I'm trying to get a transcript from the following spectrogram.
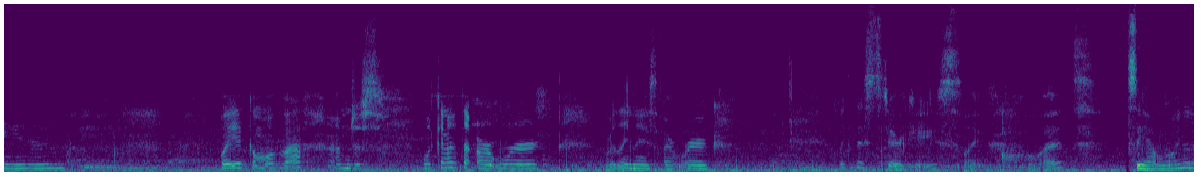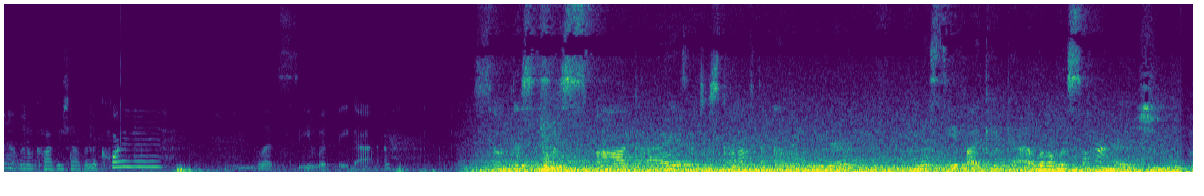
and oye como va? I'm just looking at the artwork, really nice artwork. Look at this staircase, like what? So yeah, I'm going to that little coffee shop in the corner. Let's see what they got. So this is the spa, guys. I just got off the elevator. I'm gonna see if I can get a little massage.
